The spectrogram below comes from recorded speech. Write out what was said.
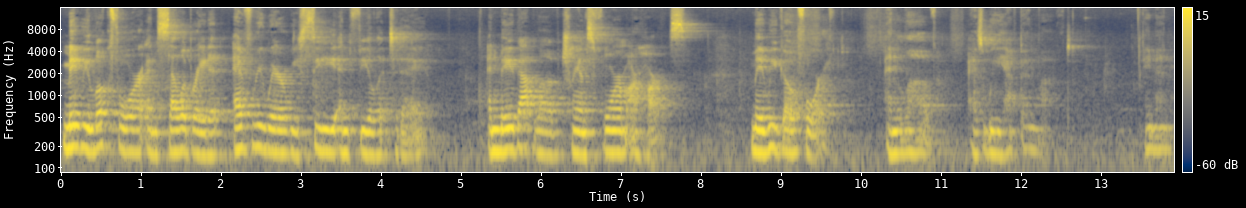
May we look for and celebrate it everywhere we see and feel it today. And may that love transform our hearts. May we go forth and love as we have been loved. Amen.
